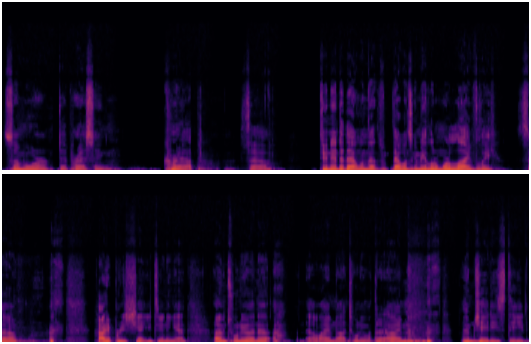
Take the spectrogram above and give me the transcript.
some more depressing crap. So tune into that one. That that one's gonna be a little more lively. So I appreciate you tuning in. I'm 21. Uh, no, I am not 21. I'm I'm JD Steed.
